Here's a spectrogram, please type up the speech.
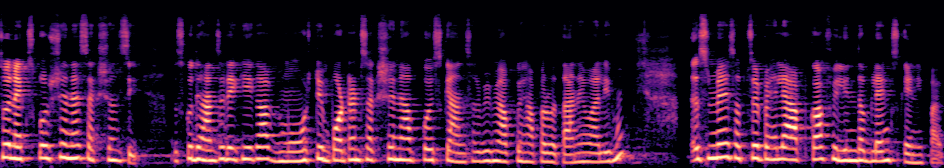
सो नेक्स्ट क्वेश्चन है सेक्शन सी इसको ध्यान से देखिएगा मोस्ट इंपॉर्टेंट सेक्शन है आपको, इसके आंसर भी मैं आपको यहाँ पर बताने वाली हूँ। इसमें सबसे पहले आपका fill in the blanks any five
